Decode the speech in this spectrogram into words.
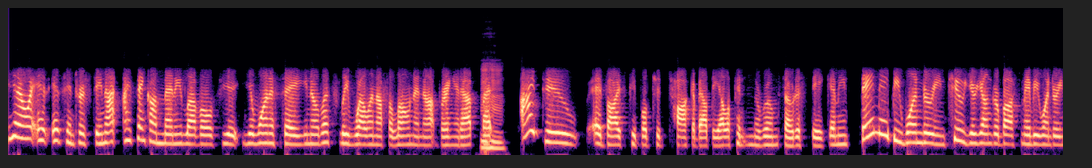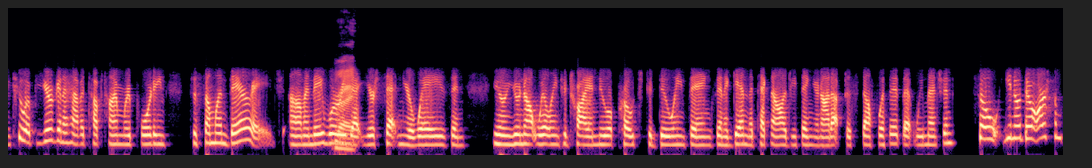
You know, it, it's interesting. I, I think on many levels, you, you want to say, you know, let's leave well enough alone and not bring it up. But mm-hmm. I do advise people to talk about the elephant in the room, so to speak. I mean, they may be wondering too, your younger boss may be wondering too, if you're going to have a tough time reporting to someone their age. Um, and they worry right. that you're set in your ways and, you know, you're not willing to try a new approach to doing things. And again, the technology thing, you're not up to stuff with it that we mentioned. So, you know, there are some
